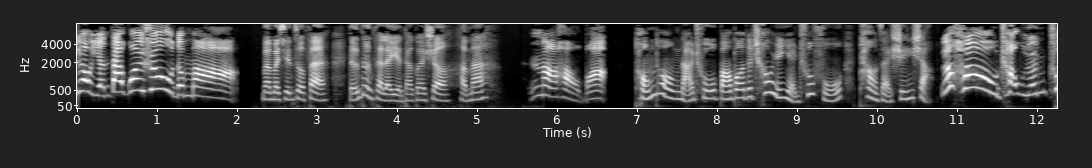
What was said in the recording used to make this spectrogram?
要演大怪兽的吗？妈妈先做饭，等等再来演大怪兽，好吗？那好吧。彤彤拿出薄薄的超人演出服，套在身上。哟吼！超人出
